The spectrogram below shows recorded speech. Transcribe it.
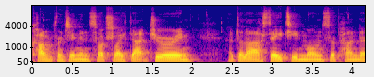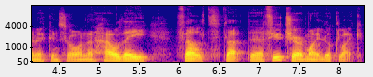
conferencing and such like that during uh, the last 18 months, the pandemic and so on, and how they felt that the future might look like.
